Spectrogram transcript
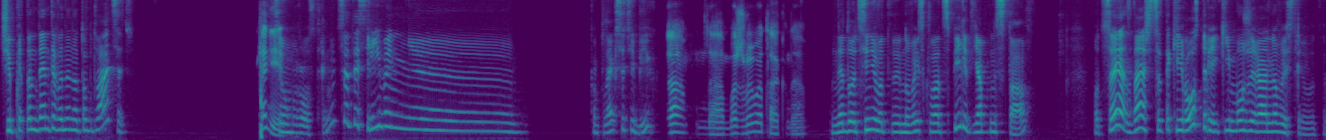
Чи претенденти вони на топ-20 та в цьому ростері? Ну, це десь рівень е, Complexity Big. да, да, можливо так, да. недооцінювати новий склад Spirit я б не став. Оце, знаєш, це такий ростер, який може реально вистрілити.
